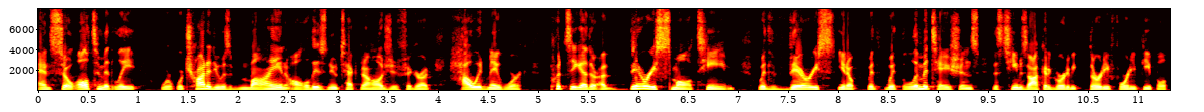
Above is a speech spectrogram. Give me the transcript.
And so ultimately, what we're trying to do is mine all these new technology to figure out how it may work, put together a very small team with very, you know, with, with limitations. This team's not going to grow to be 30, 40 people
